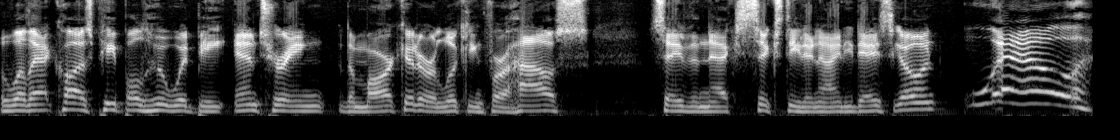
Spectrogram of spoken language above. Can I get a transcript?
will that cause people who would be entering the market or looking for a house, say the next sixty to ninety days, going well,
